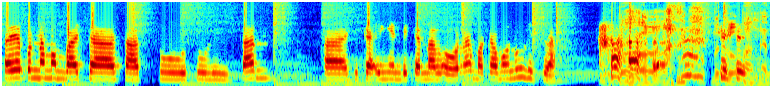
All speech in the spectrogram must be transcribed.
saya pernah membaca satu tulisan uh, jika ingin dikenal orang maka menulis lah. Betul. Betul banget.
